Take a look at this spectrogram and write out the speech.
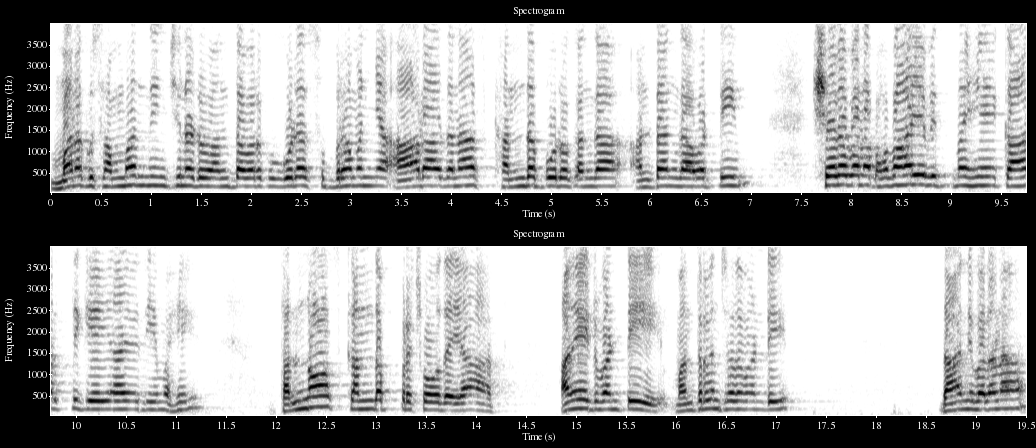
మనకు సంబంధించినటువంటి వరకు కూడా సుబ్రహ్మణ్య ఆరాధన స్కందపూర్వకంగా అంటాం కాబట్టి శరవణ భవాయ విద్మహే కార్తికేయాయ ధీమహి తన్నో స్కంద ప్రచోదయాత్ అనేటువంటి మంత్రం చదవండి. దాని వలన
